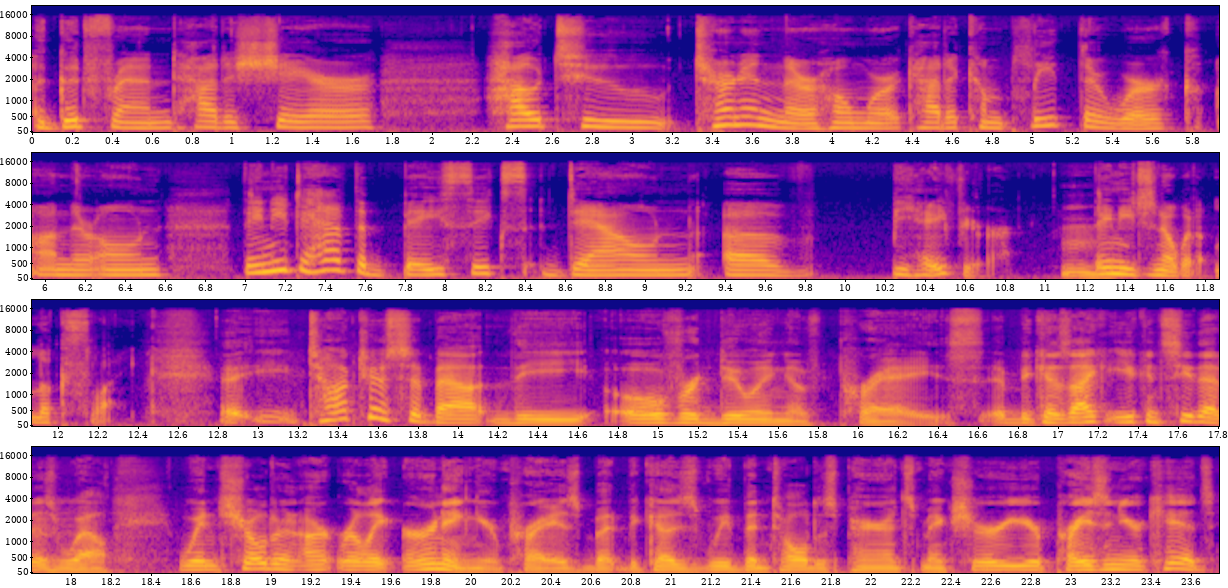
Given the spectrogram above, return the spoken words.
a good friend, how to share, how to turn in their homework, how to complete their work on their own. They need to have the basics down of behavior. They need to know what it looks like. Uh, talk to us about the overdoing of praise, because I, you can see that as well. When children aren't really earning your praise, but because we've been told as parents, make sure you're praising your kids,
